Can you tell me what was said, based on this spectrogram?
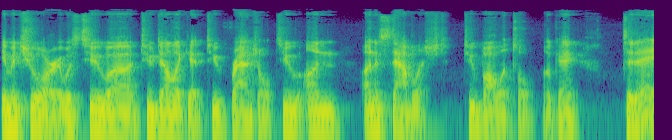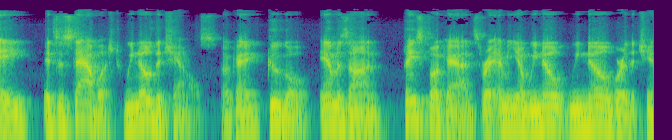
immature. It was too uh, too delicate, too fragile, too un unestablished, too volatile. Okay. Today it's established. We know the channels. Okay. Google, Amazon, Facebook ads. Right. I mean, you know, we know we know where the channel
